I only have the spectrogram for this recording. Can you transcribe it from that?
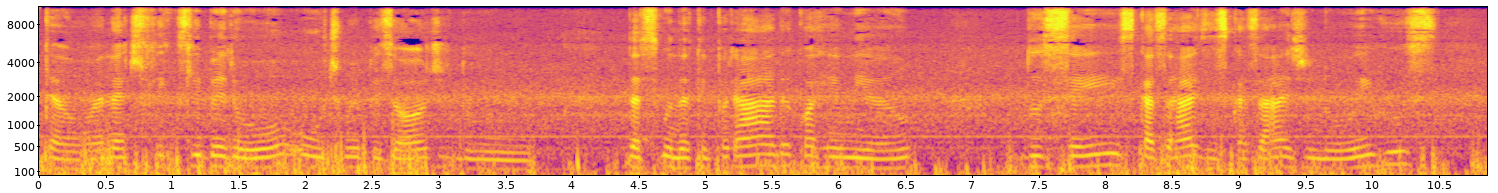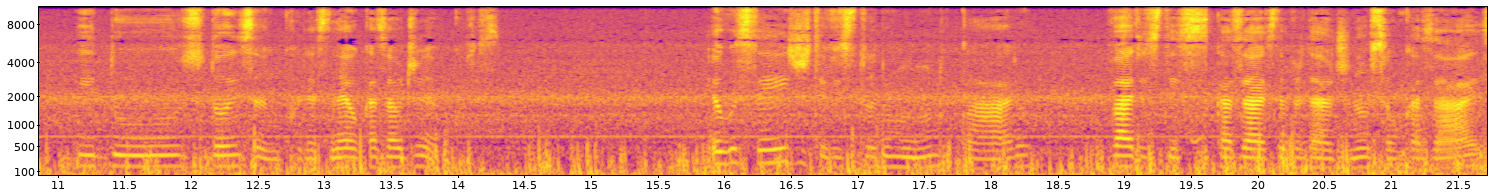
Então, a Netflix liberou o último episódio do, da segunda temporada com a reunião dos seis casais, os casais de noivos e dos dois âncoras, né? O casal de âncoras. Eu gostei de ter visto todo mundo, claro. Vários desses casais, na verdade, não são casais,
